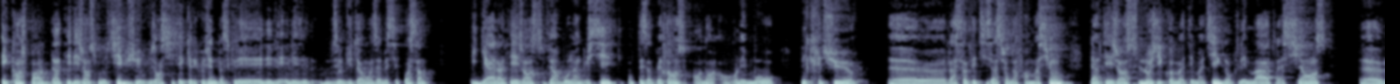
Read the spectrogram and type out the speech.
Et quand je parle d'intelligence multiple, je vais vous en citer quelques-unes parce que les, les, auditeurs vont dire mais c'est quoi ça? Il y a l'intelligence verbo-linguistique, donc les appétences en, en, les mots, l'écriture, euh, la synthétisation d'informations, l'intelligence logico-mathématique, donc les maths, la science, euh,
